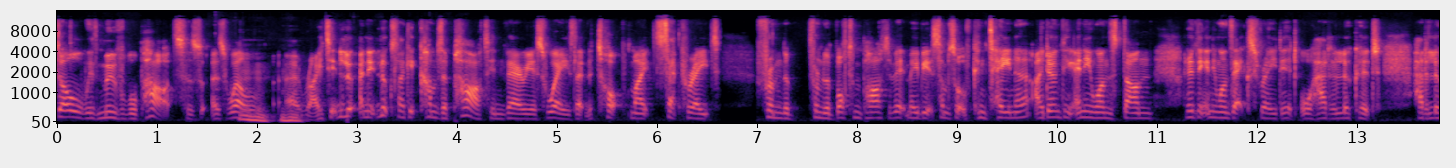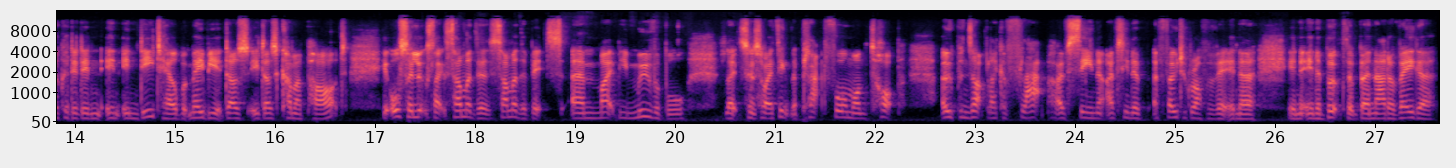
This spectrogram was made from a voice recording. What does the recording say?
doll with movable parts as as well, mm-hmm. uh, right? It lo- and it looks like it comes apart in various ways. Like the top might separate from the from the bottom part of it. Maybe it's some sort of container. I don't think anyone's done. I don't think anyone's X-rayed it or had a look at had a look at it in, in, in detail. But maybe it does it does come apart. It also looks like some of the some of the bits um, might be movable. Like so, so I think the platform on top opens up like a flap. I've seen I've seen a, a photograph of it in a in, in a book that Bernardo Vega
